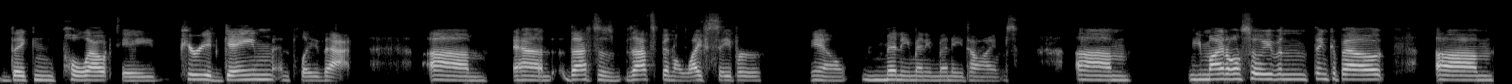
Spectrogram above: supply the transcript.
they can pull out a period game and play that. Um, and that's a, that's been a lifesaver, you know, many, many, many times. Um, you might also even think about um,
